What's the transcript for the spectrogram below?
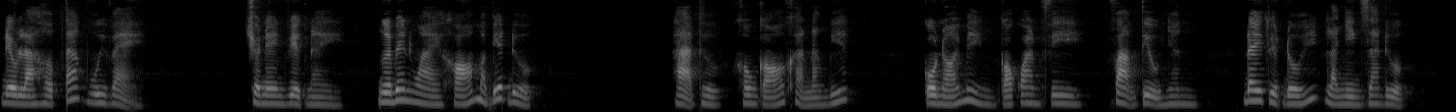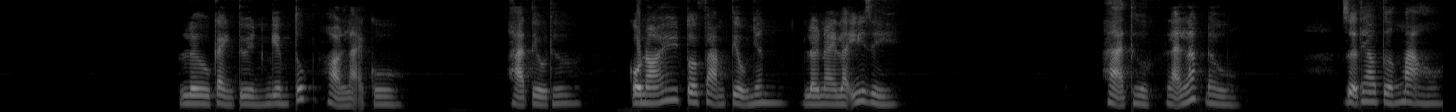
đều là hợp tác vui vẻ. Cho nên việc này, người bên ngoài khó mà biết được. Hạ thực không có khả năng biết. Cô nói mình có quan phi, phạm tiểu nhân, đây tuyệt đối là nhìn ra được. Lưu Cảnh Tuyền nghiêm túc hỏi lại cô. Hạ tiểu thư, cô nói tôi phạm tiểu nhân, lời này là ý gì? Hạ thược lại lắc đầu. Dựa theo tướng mạo,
